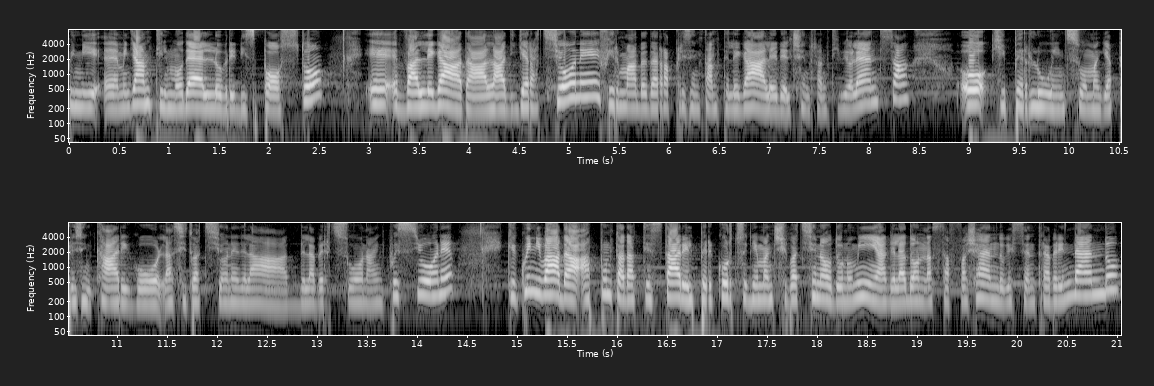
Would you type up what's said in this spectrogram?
quindi eh, mediante il modello predisposto e va allegata alla dichiarazione firmata dal rappresentante legale del centro antiviolenza o chi per lui, insomma, chi ha preso in carico la situazione della, della, persona in questione, che quindi vada appunto ad attestare il percorso di emancipazione e autonomia che la donna sta facendo, che sta intraprendendo,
